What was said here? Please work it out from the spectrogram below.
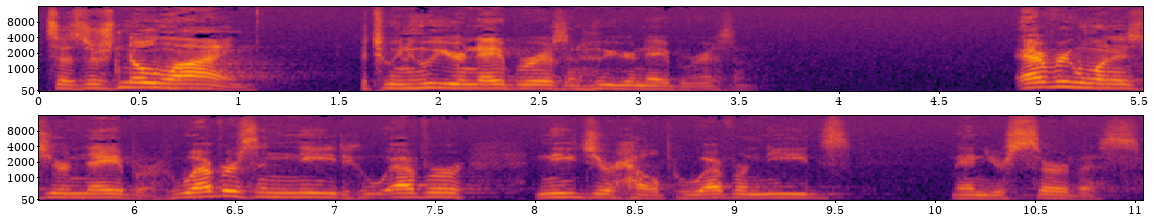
It says there's no line between who your neighbor is and who your neighbor isn't. Everyone is your neighbor. Whoever's in need, whoever needs your help, whoever needs, man, your service.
